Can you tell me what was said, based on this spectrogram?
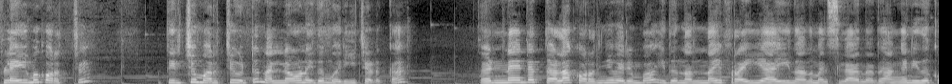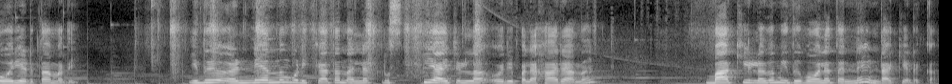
ഫ്ലെയിം കുറച്ച് തിരിച്ചു മറിച്ച് വിട്ട് നല്ലോണം ഇത് മൊരിയിച്ചെടുക്കാം. എണ്ണേന്റെ തിള കുറഞ്ഞു വരുമ്പോൾ ഇത് നന്നായി ഫ്രൈ ആയി എന്നാണ് മനസ്സിലാകുന്നത്. അങ്ങനെ ഇത് കോരിയെടുത്താൽ മതി. ഇത് എണ്ണയൊന്നും കുടിക്കാത്ത നല്ല ക്രിസ്പി ആയിട്ടുള്ള ഒരു പലഹാരമാണ്. ബാക്കിയുള്ളതും ഇതുപോലെ തന്നെ ഉണ്ടാക്കിയെടുക്കാം.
